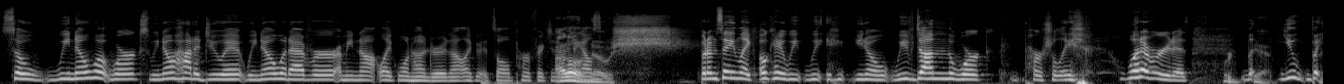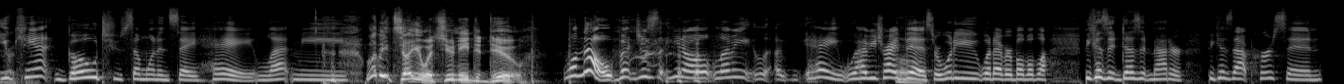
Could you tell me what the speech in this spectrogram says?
so we know what works we know how to do it we know whatever. I mean not like 100 not like it's all perfect and I everything don't else. know. Shh. but I'm saying like, okay, we we you know we've done the work partially, whatever it is. But yeah, you but you can't go to someone and say, hey, let me. Let me tell you what you need to do. well, no, but just you know, let me. uh, Hey, have you Oh. tried this or what do you whatever blah blah blah? Because it doesn't matter because that person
